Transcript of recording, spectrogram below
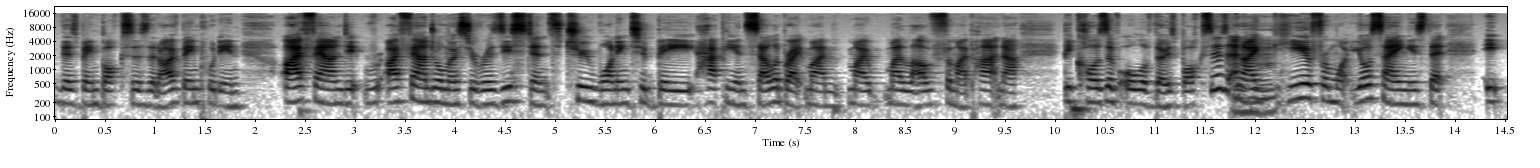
there's been boxes that I've been put in. I found it. I found almost a resistance to wanting to be happy and celebrate my my my love for my partner because of all of those boxes. And I mm-hmm. hear from what you're saying is that it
